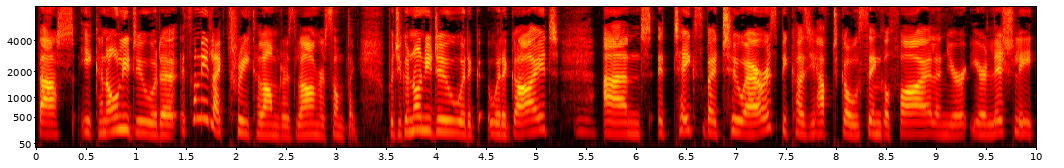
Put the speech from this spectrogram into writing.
that you can only do with a. It's only like three kilometres long or something, but you can only do with a with a guide, and it takes about two hours because you have to go single file, and you're you're literally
